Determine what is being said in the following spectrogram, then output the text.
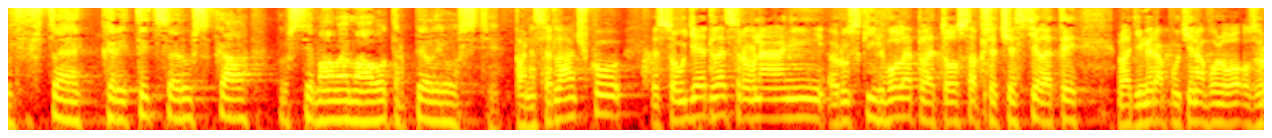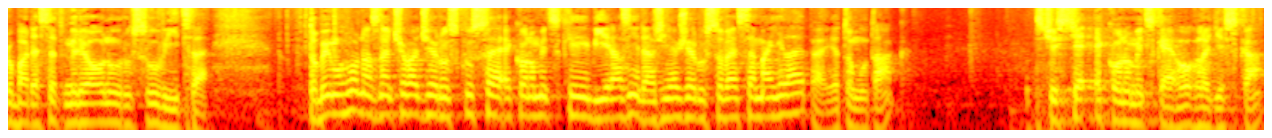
v té kritice Ruska prostě máme málo trpělivosti. Pane Sedláčku, soudě dle srovnání ruských voleb letos a před 6 lety Vladimira Putina volilo o zhruba 10 milionů Rusů více. To by mohlo naznačovat, že Rusku se ekonomicky výrazně daří a že Rusové se mají lépe. Je tomu tak? Z čistě ekonomického hlediska?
